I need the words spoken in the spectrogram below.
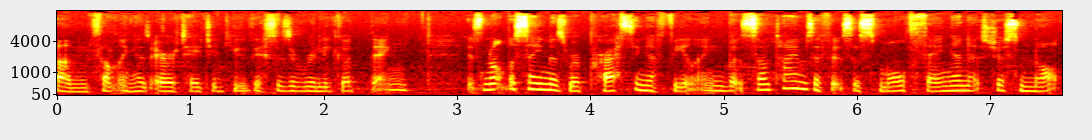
um, something has irritated you, this is a really good thing. It's not the same as repressing a feeling, but sometimes if it's a small thing and it's just not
